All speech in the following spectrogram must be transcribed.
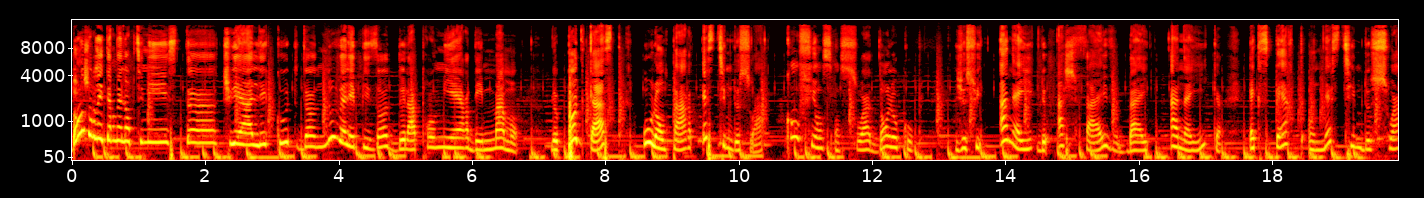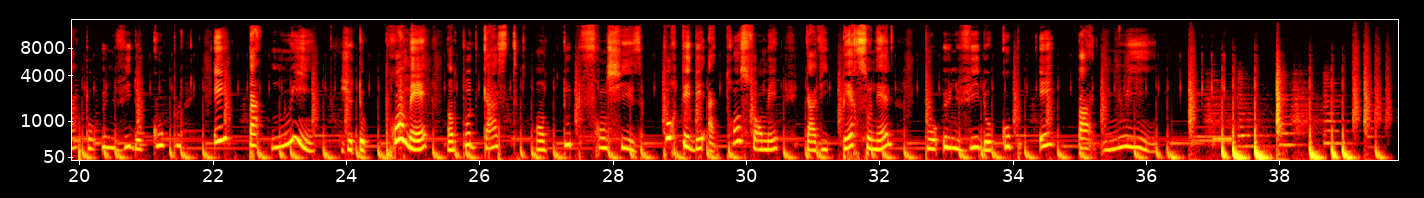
Bonjour l'éternel optimiste, tu es à l'écoute d'un nouvel épisode de la première des mamans, le podcast où l'on parle estime de soi, confiance en soi dans le couple. Je suis Anaïk de H5 by Anaïk, experte en estime de soi pour une vie de couple épanouie. Je te promets un podcast en toute franchise pour t'aider à transformer ta vie personnelle pour une vie de couple épanouie.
